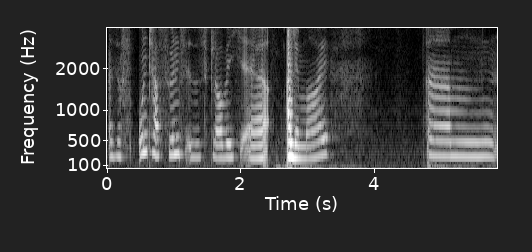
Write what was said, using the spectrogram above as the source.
also unter 5 ist es, glaube ich, äh, allemal. Ähm,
